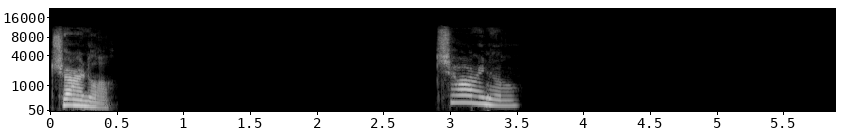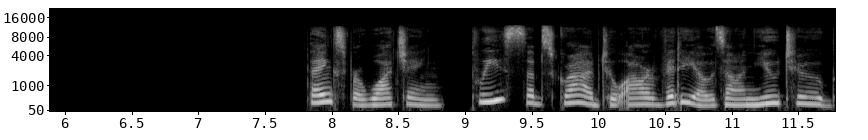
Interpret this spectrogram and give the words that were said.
Charnel. Charnel. Thanks for watching. Please subscribe to our videos on YouTube.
